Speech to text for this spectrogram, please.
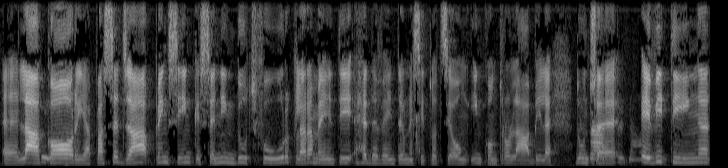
Eh, la sì. cori a passeggiare, pensin che se non duc fur, chiaramente eh, diventa una situazione incontrollabile. Dunque, esatto, esatto. evitin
